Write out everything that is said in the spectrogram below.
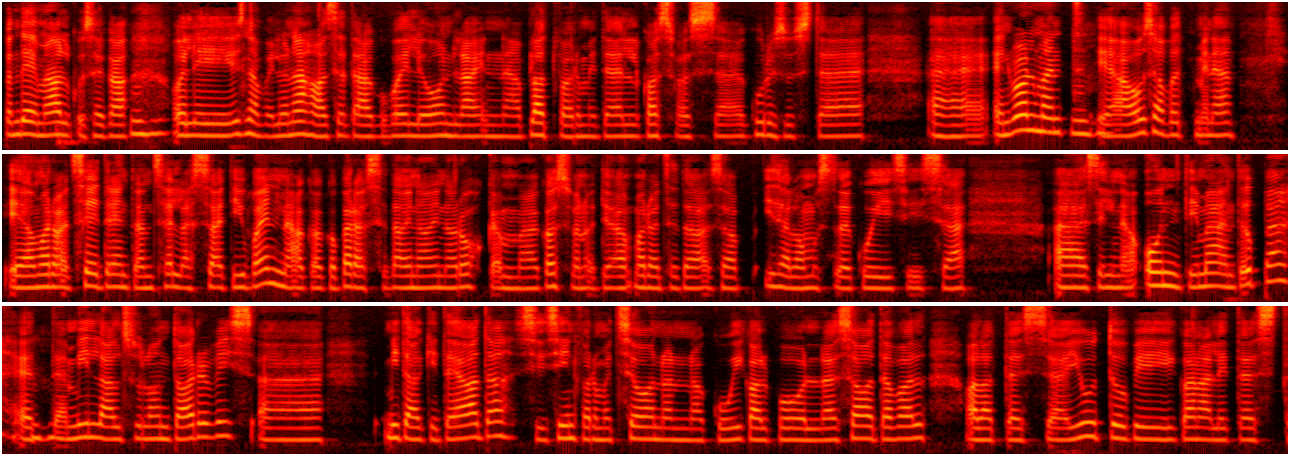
pandeemia algusega mm -hmm. oli üsna palju näha seda, kui palju online platvormidel kasvas äh, kursuste äh, enrollment mm -hmm. ja osavõtmine ja ma arvan, et see trend on sellest saati juba enne, aga ka pärast seda aina, aina rohkem äh, kasvanud ja ma arvan, et seda saab iseloomustada kui siis äh, selline on-demand õpe, et mm -hmm. millal sul on tarvis äh, midagi teada, siis informatsioon on nagu igal pool saadaval, alates Youtube'i kanalitest,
